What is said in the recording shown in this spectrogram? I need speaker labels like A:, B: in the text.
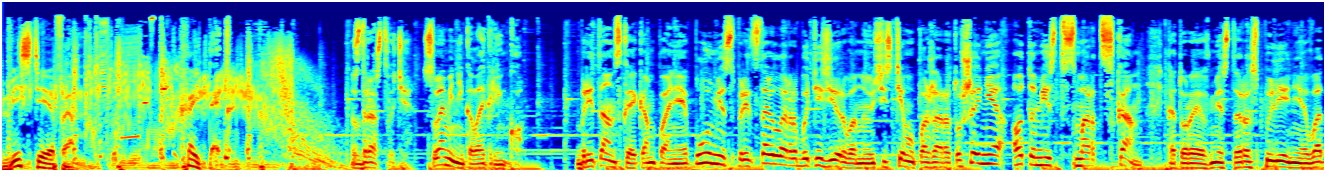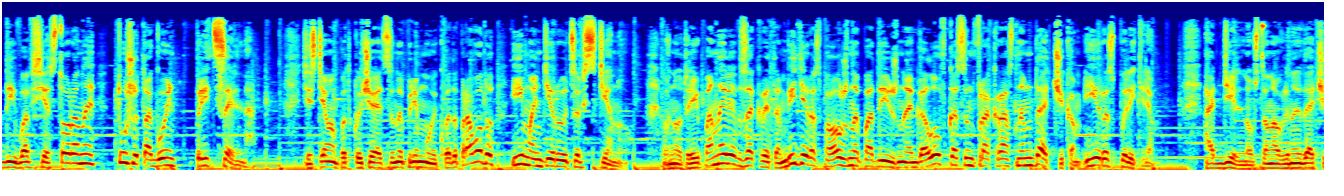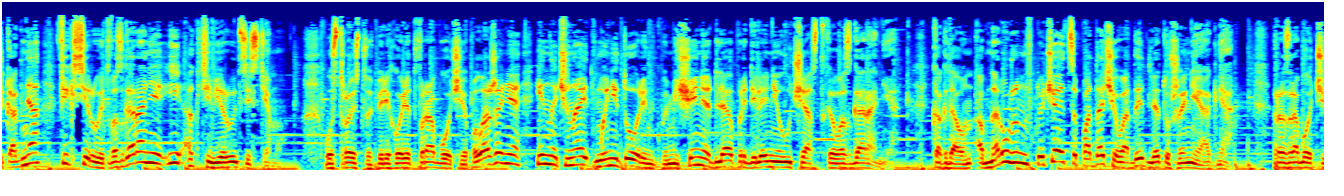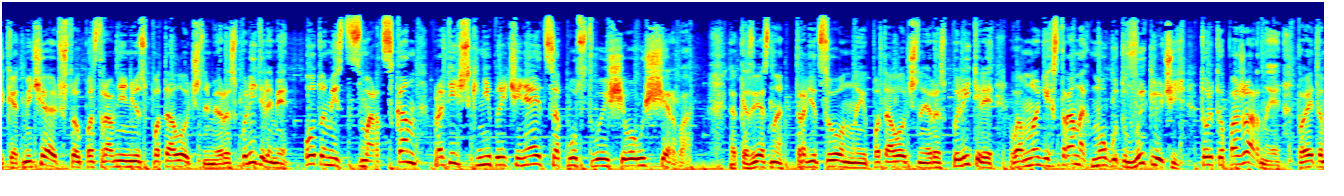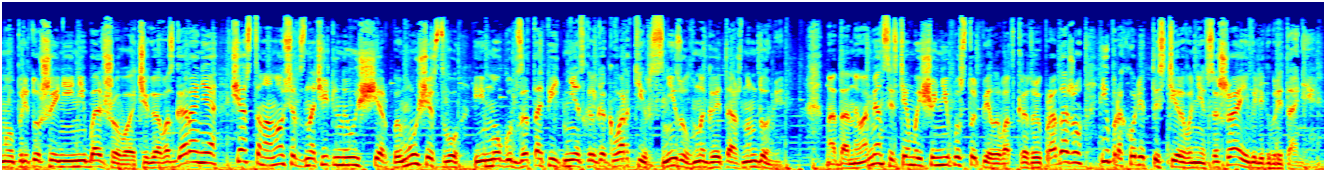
A: Вести FM. Эм. Хай-тек.
B: Здравствуйте, с вами Николай Гринько. Британская компания Plumis представила роботизированную систему пожаротушения Automist Smart Scan, которая вместо распыления воды во все стороны тушит огонь прицельно. Система подключается напрямую к водопроводу и монтируется в стену. Внутри панели в закрытом виде расположена подвижная головка с инфракрасным датчиком и распылителем. Отдельно установленный датчик огня фиксирует возгорание и активирует систему. Устройство переходит в рабочее положение и начинает мониторинг помещения для определения участка возгорания. Когда он обнаружен, включается подача воды для тушения огня. Разработчики отмечают, что по сравнению с потолочными распылителями Automist Smart Scan практически не причиняет сопутствующего ущерба. Как известно, традиционные потолочные распылители во многих странах могут выключить только пожарные, поэтому при тушении небольшого очага возгорания часто наносят значительный ущерб имуществу и могут затопить несколько квартир снизу в многоэтажном доме. На данный момент система еще не поступила в открытую продажу и проходит тестирование в США и Великобритании.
